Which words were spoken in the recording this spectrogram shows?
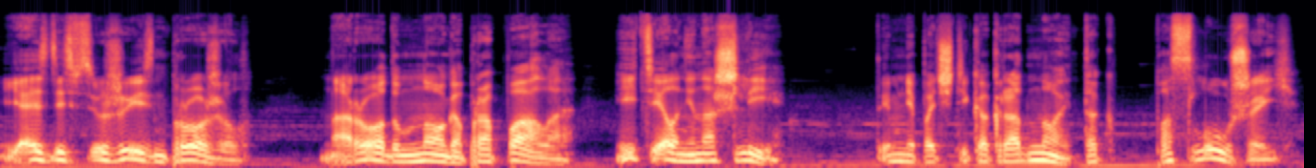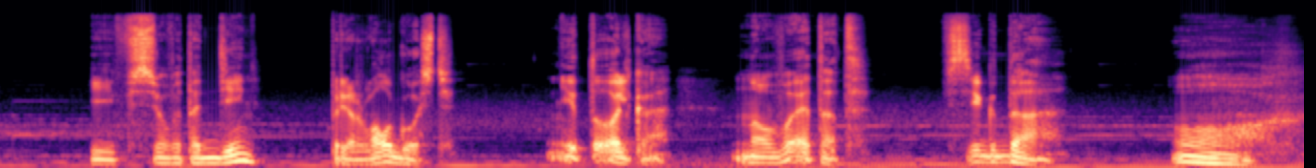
я здесь всю жизнь прожил. Народу много пропало, и тел не нашли. Ты мне почти как родной, так послушай. И все в этот день прервал гость. Не только, но в этот всегда. Ох,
